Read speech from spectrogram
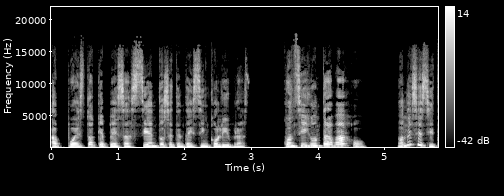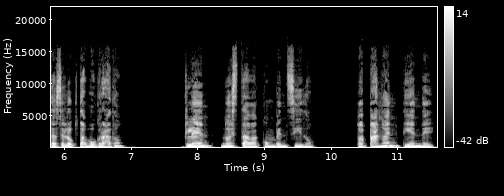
Apuesto a que pesas 175 libras. Consigue un trabajo. ¿No necesitas el octavo grado? Glenn no estaba convencido. Papá no entiende.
